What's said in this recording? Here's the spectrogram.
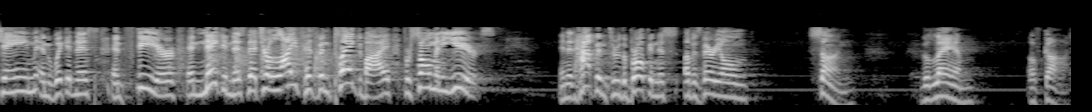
shame and wickedness and fear and nakedness that your life has been plagued by for so many years. And it happened through the brokenness of his very own son the Lamb of God.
